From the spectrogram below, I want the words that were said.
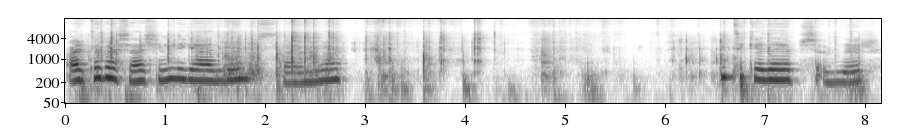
Arkadaşlar şimdi geldim slime'la. Bir tık ele yapışabilir.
